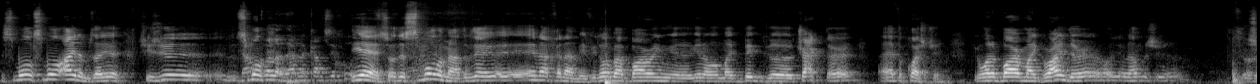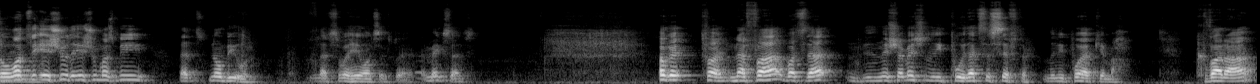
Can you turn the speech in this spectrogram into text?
small small items. that, She's uh, Small. Yeah, so the small amount. If in if you're talking about borrowing, uh, you know, my big uh, tractor, I have a question. If you want to borrow my grinder, well, you know, how much? So what's the issue? The issue must be that's no biur. That's the way he wants to explain it. It makes sense. Okay, fine. Nafa, what's that? Mishamesh lipui. That's the sifter. Lipui akimah. Kvara,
